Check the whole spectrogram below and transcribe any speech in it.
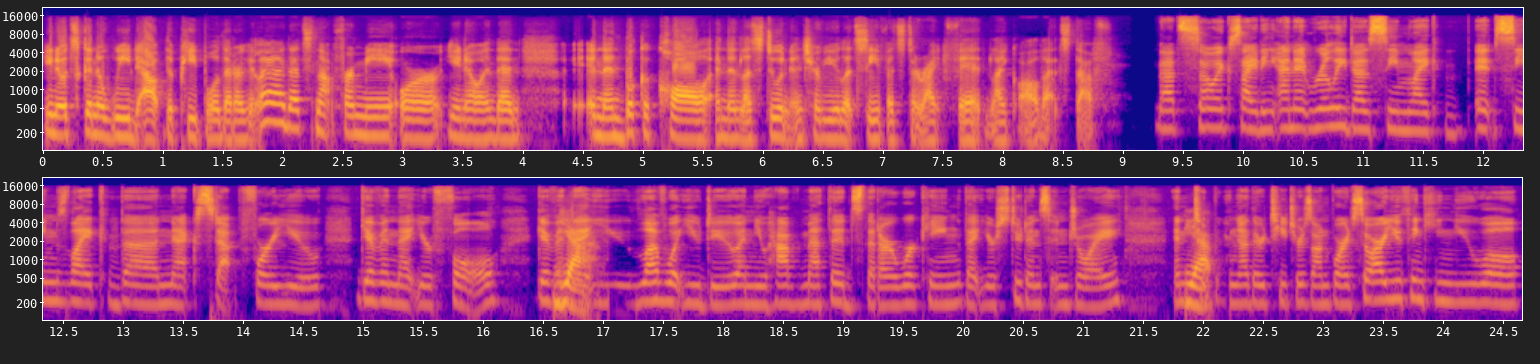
you know, it's going to weed out the people that are like, ah, that's not for me, or you know, and then and then book a call and then let's do an interview. Let's see if it's the right fit, like all that stuff. That's so exciting. And it really does seem like it seems like the next step for you, given that you're full, given yeah. that you love what you do and you have methods that are working that your students enjoy and yeah. to bring other teachers on board. So are you thinking you will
